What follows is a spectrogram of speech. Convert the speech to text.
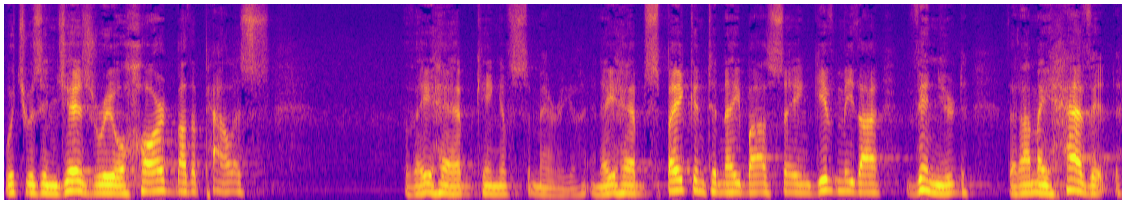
which was in Jezreel, hard by the palace of Ahab, king of Samaria. And Ahab spake unto Naboth, saying, Give me thy vineyard, that I may have it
